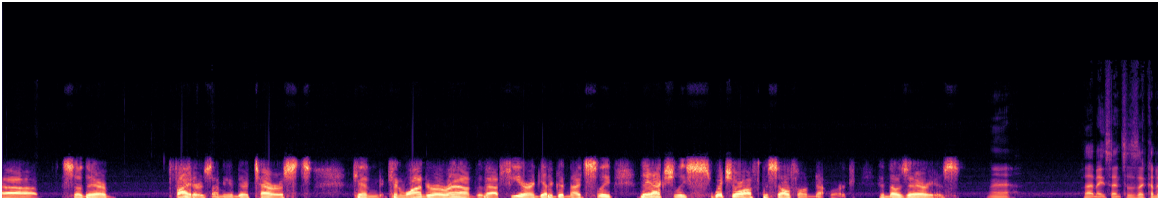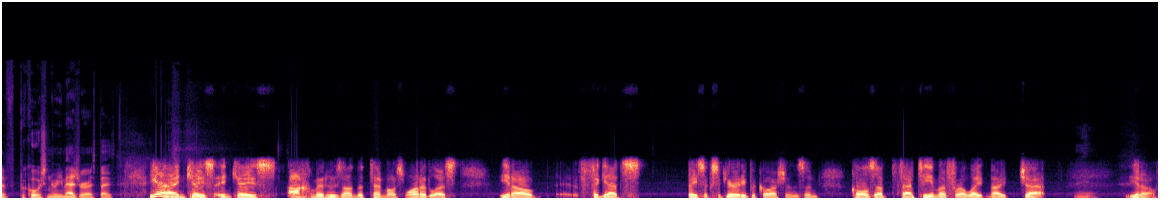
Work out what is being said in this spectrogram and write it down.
uh, so their fighters, I mean, their terrorists, can can wander around without fear and get a good night's sleep. They actually switch off the cell phone network in those areas. Yeah. That makes sense as a kind of precautionary measure, I suppose. Yeah, in case in case Ahmed, who's on the ten most wanted list, you know, forgets basic security precautions and calls up Fatima for a late night chat. Yeah. You know.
